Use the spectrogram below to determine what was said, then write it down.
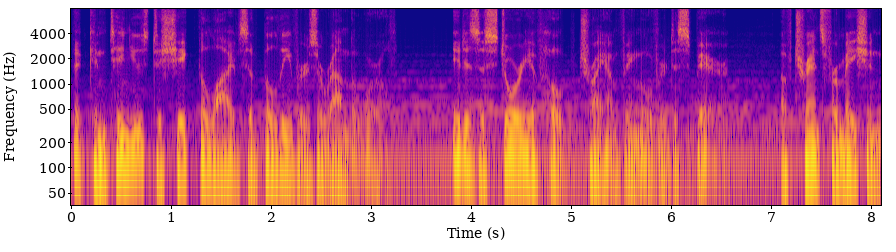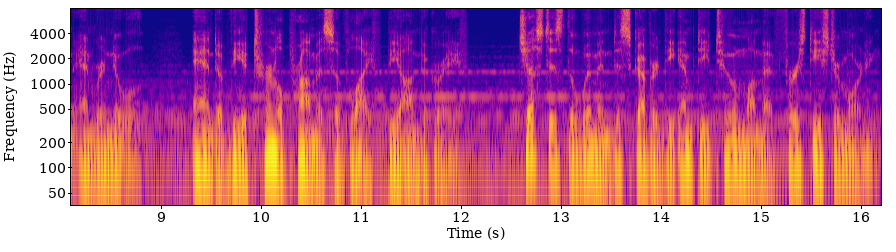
that continues to shape the lives of believers around the world. It is a story of hope triumphing over despair, of transformation and renewal, and of the eternal promise of life beyond the grave. Just as the women discovered the empty tomb on that first Easter morning,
